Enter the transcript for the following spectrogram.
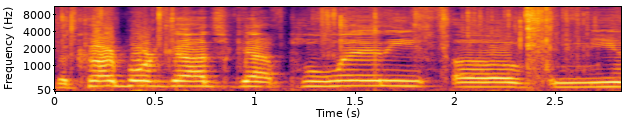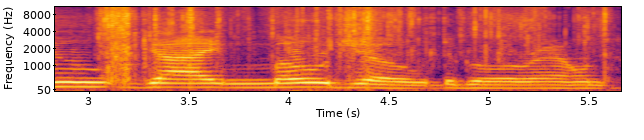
The cardboard gods got plenty of new guy mojo to go around.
